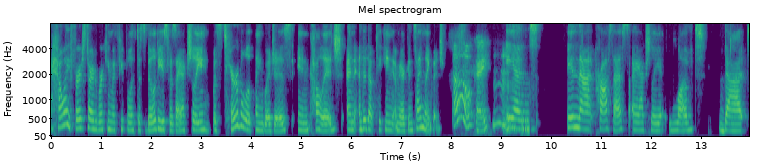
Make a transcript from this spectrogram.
how I first started working with people with disabilities was I actually was terrible at languages in college and ended up taking American Sign Language. Oh, okay. Mm. And in that process, I actually loved that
